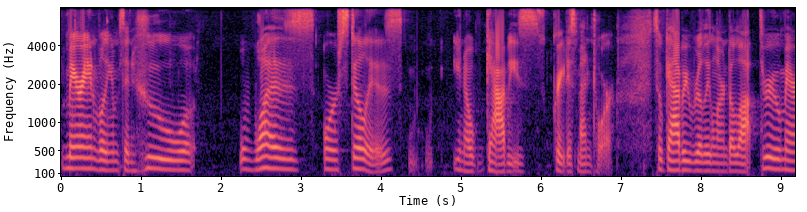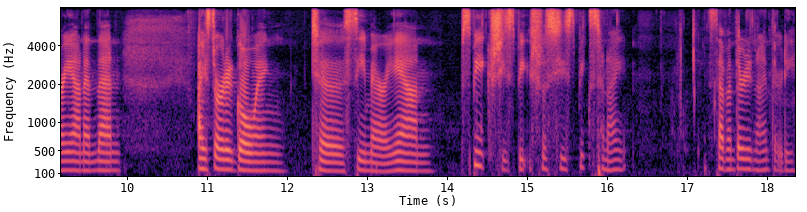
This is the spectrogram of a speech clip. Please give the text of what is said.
Marianne Williamson, who was or still is, you know, Gabby's greatest mentor. So Gabby really learned a lot through Marianne, and then I started going to see Marianne speak. She speaks. She, she speaks tonight, 7:30, 9:30.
